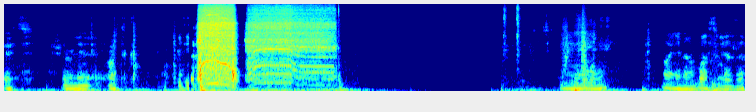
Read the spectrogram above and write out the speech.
Evet. Şöyle artık bir de- Eskiyi alalım. Aynen abi bastıracağız da.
